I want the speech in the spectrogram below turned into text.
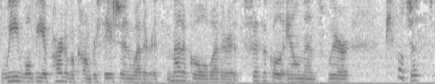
we will be a part of a conversation, whether it's medical, whether it's physical ailments, where people just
